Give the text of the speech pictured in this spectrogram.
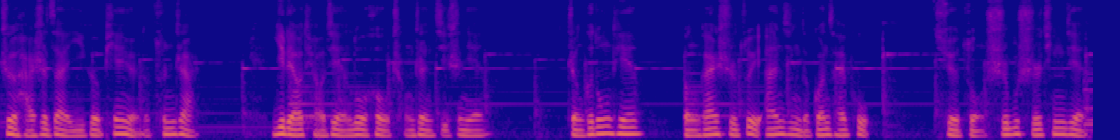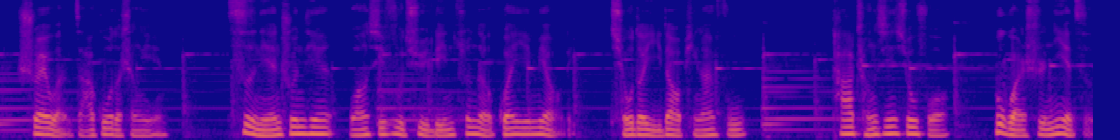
这还是在一个偏远的村寨。医疗条件落后城镇几十年，整个冬天本该是最安静的棺材铺，却总时不时听见摔碗砸锅的声音。次年春天，王媳妇去邻村的观音庙里求得一道平安符，她诚心修佛，不管是孽子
